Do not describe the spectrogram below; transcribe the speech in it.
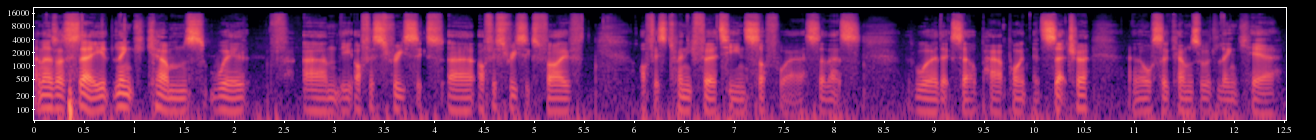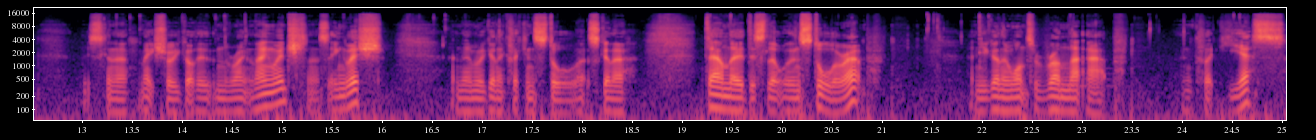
and as I say Lync comes with um, the Office, 36, uh, Office 365 Office 2013 software so that's Word, Excel, PowerPoint, etc. And also comes with Lync here. just going to make sure you got it in the right language. That's English. And then we're going to click install. That's going to download this little installer app. And you're going to want to run that app. And click yes.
